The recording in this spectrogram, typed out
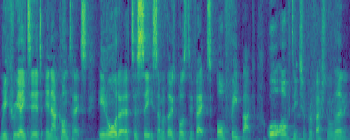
recreated in our context in order to see some of those positive effects of feedback or of teacher professional learning.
